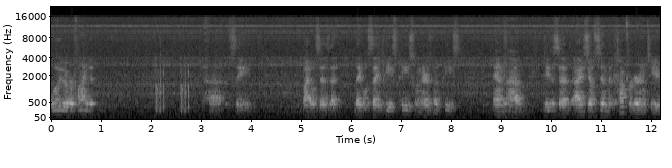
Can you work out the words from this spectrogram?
will you ever find it? Uh, see, Bible says that they will say peace, peace when there is no peace, and um, Jesus said, "I shall send the Comforter into you."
